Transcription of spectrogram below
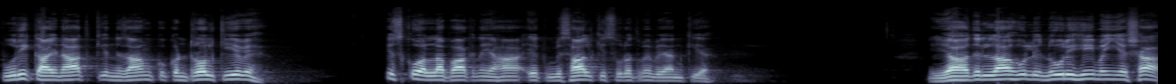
پوری کائنات کے نظام کو کنٹرول کیے ہوئے ہیں۔ اس کو اللہ پاک نے یہاں ایک مثال کی صورت میں بیان کیا۔ ہے یاد اللہ نور ہی میں شاہ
